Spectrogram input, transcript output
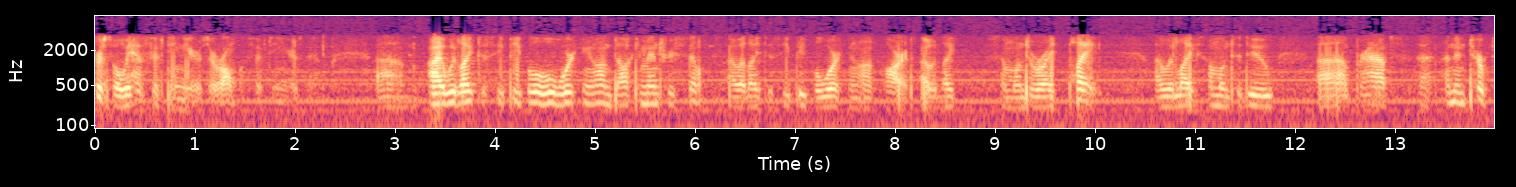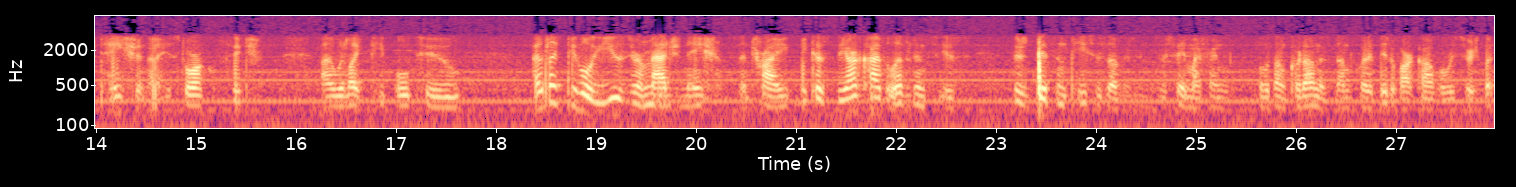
first of all, we have 15 years or almost 15 years now. Um, I would like to see people working on documentary films. I would like to see people working on art. I would like someone to write plays. I would like someone to do uh, perhaps uh, an interpretation, a historical fiction. I would like people to I would like people to use their imaginations and try because the archival evidence is there's bits and pieces of it. As I say, my friend Bohdan Kordan has done quite a bit of archival research, but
